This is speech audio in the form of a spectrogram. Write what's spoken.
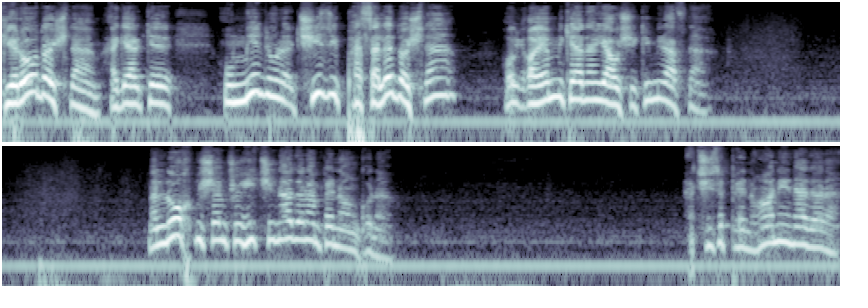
گرو داشتم اگر که اون می‌دونه چیزی پسله داشتم خب قایم می‌کردم یواشکی می‌رفتم. من لخ میشم چون هیچی ندارم پنهان کنم. چیز پنهانی ندارم.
